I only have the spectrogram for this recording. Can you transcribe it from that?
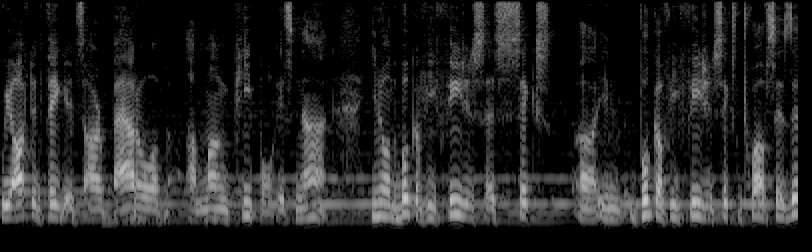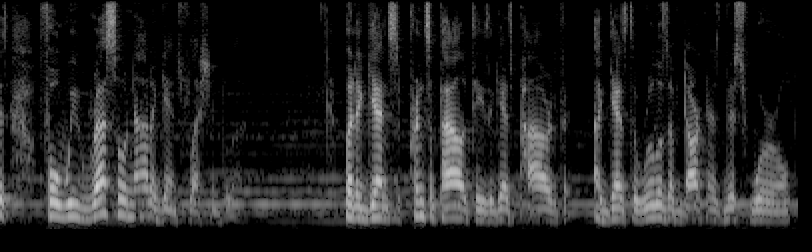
we often think it's our battle of, among people. It's not. You know, the book of Ephesians says 6, uh, in book of Ephesians 6 and 12 says this, for we wrestle not against flesh and blood but against principalities, against powers, against the rulers of darkness this world,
